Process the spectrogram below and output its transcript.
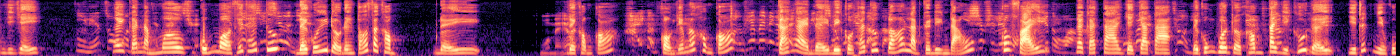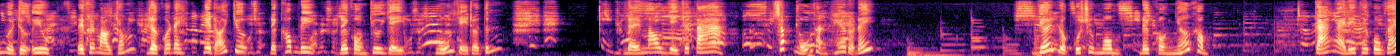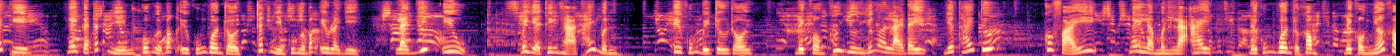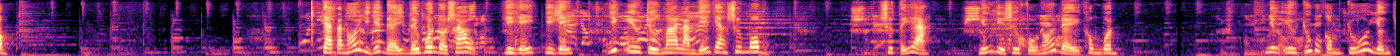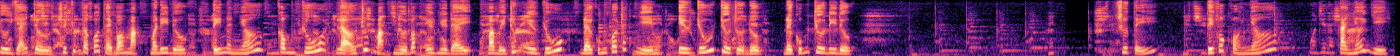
Làm gì vậy? Ngay cả nằm mơ cũng mơ thấy thái tước. Để có ý đồ đen tối phải không? Đệ... Đệ không có. Còn dám nói không có. Cả ngày đệ bị cô thái tước đó làm cho điên đảo. Có phải ngay cả ta và cha ta Đệ cũng quên rồi không? tay vì cứu đệ Vì trách nhiệm của người trừ yêu Đệ phải mau chóng rời khỏi đây. Nghe rõ chưa? Đệ không? Đi Đệ còn chưa dậy Ngủ dậy rồi tính. Đệ mau dậy cho ta. Sắp ngủ thành heo rồi đấy. Giới luật của sư môn Đệ còn nhớ không? Cả ngày đi theo cô gái kia ngay cả trách nhiệm của người bắt yêu cũng quên rồi. Trách nhiệm của người bắt yêu là gì? Là giết yêu. Bây giờ thiên hạ thái bình, Yêu cũng bị trừ rồi. Để còn cứ dương vẫn ở lại đây với thái tước, Có phải ngay là mình là ai Để cũng quên rồi không? Để còn nhớ không? Cha ta nói gì với đệ? Đệ quên rồi sao? Gì vậy? Gì vậy? Giết yêu trừ ma làm dễ dàng sư môn. Sư tỷ à Những gì sư phụ nói đệ không quên. Nhưng yêu chú của công chúa vẫn chưa giải trừ Sao chúng ta có thể bỏ mặt mà đi được? Tỷ nên nhớ, Công chúa là ở trước mặt người bắt yêu như đệ Mà bị trúng yêu chú Đệ cũng có trách nhiệm. Yêu chú chưa trừ được Đệ cũng chưa đi được. Sư tỷ Tỷ có còn nhớ? Ta nhớ gì?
